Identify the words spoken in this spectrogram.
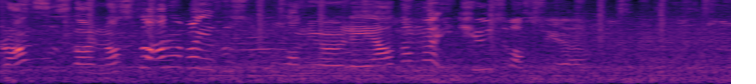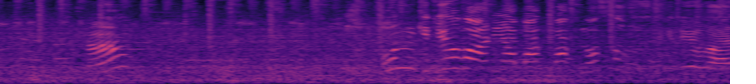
Fransızlar nasıl arabayı hızlı kullanıyor öyle ya? Adamlar 200 basıyor. Ha? Bunun gidiyorlar ya bak bak nasıl hızlı gidiyorlar.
